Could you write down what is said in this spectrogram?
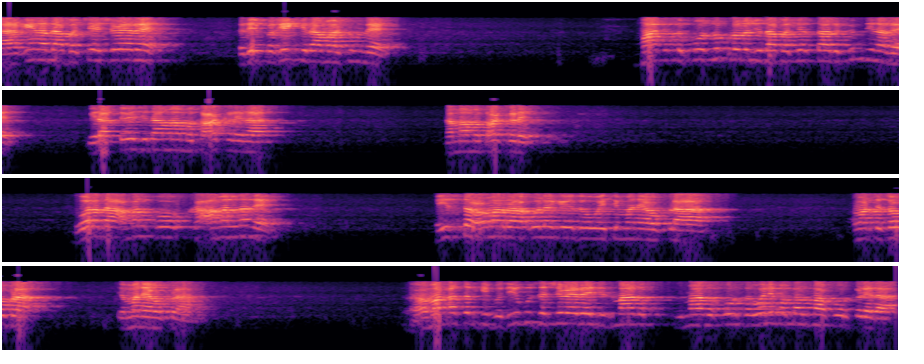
دا غینه دا بچی شوی دی د دې په غیږ کې دا ماشوم دی ما دې ته پوس وکړل چې دا بچی ستاسو کوم دی نه دی ویراته چې دا ما متع کړی دا نه ما متع کړی وردا عمل کو که عمل نه ده ایست عمر را ولګي دوه وې چې منه وکړه عمر ته څوکړه چې منه وکړه عمر اصل کې بدی غوسه شوی دی چې زما د زما د خور ته ولې مطلب ما خور کړی دا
